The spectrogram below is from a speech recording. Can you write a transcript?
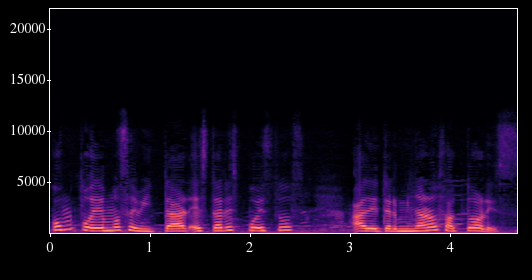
¿Cómo podemos evitar estar expuestos a determinados factores?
